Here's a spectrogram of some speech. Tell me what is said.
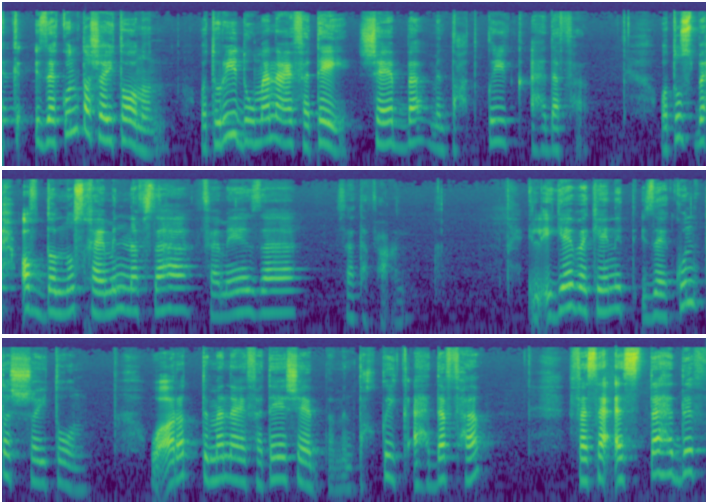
ك... إذا كنت شيطانا وتريد منع فتاة شابة من تحقيق أهدافها وتصبح أفضل نسخة من نفسها فماذا ستفعل؟ الإجابة كانت إذا كنت الشيطان وأردت منع فتاة شابة من تحقيق أهدافها فسأستهدف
